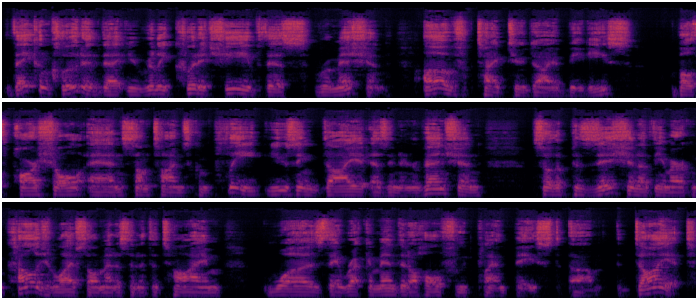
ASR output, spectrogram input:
they concluded that you really could achieve this remission of type 2 diabetes both partial and sometimes complete using diet as an intervention. So the position of the American College of Lifestyle Medicine at the time was they recommended a whole food plant based um, diet.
